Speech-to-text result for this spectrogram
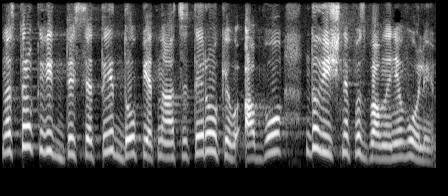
на строки від 10 до 15 років або довічне позбавлення волі.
